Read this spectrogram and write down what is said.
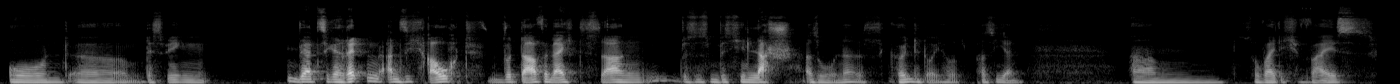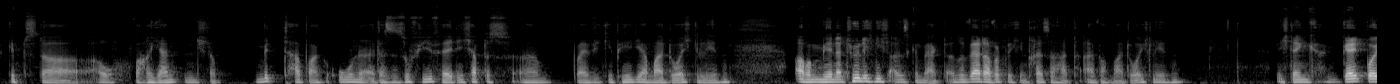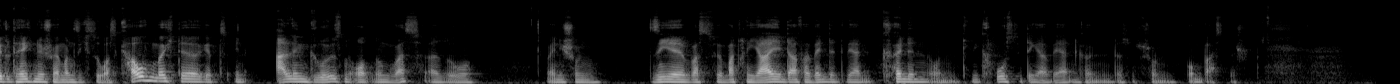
Und äh, deswegen wer Zigaretten an sich raucht, wird da vielleicht sagen, das ist ein bisschen lasch. Also, ne, das könnte durchaus passieren. Ähm, soweit ich weiß, gibt es da auch Varianten, ich glaube, mit Tabak, ohne. Das ist so vielfältig. Ich habe das äh, bei Wikipedia mal durchgelesen, aber mir natürlich nicht alles gemerkt. Also, wer da wirklich Interesse hat, einfach mal durchlesen. Ich denke, geldbeuteltechnisch, wenn man sich sowas kaufen möchte, gibt es in allen Größenordnungen was. Also wenn ich schon sehe, was für Materialien da verwendet werden können und wie groß die Dinger werden können, das ist schon bombastisch.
